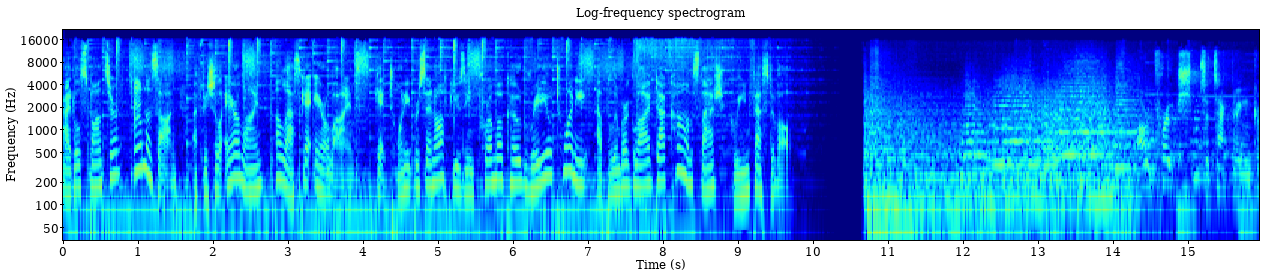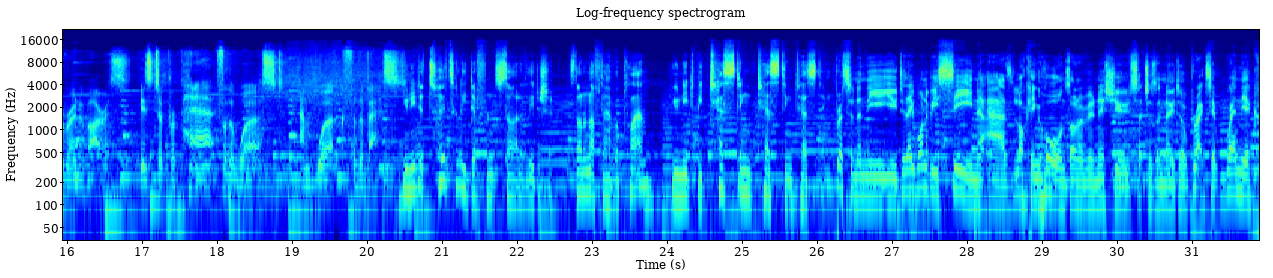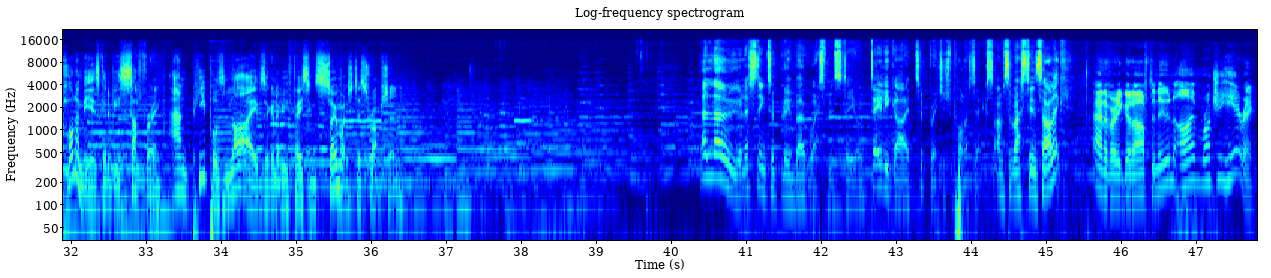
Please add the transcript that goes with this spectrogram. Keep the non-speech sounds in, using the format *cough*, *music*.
Title sponsor Amazon. Official airline Alaska Airlines. Get 20% off using promo code Radio20 at BloombergLive.com slash Green Festival. Approach to tackling coronavirus is to prepare for the worst and work for the best. You need a totally different style of leadership. It's not enough to have a plan. You need to be testing, testing, testing. Britain and the EU, do they want to be seen as locking horns on an issue such as a no deal Brexit when the economy is going to be suffering and people's lives are going to be facing so much disruption? Hello, you're listening to Bloomberg Westminster, your daily guide to British politics. I'm Sebastian Salek. And a very good afternoon. I'm Roger Hearing.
